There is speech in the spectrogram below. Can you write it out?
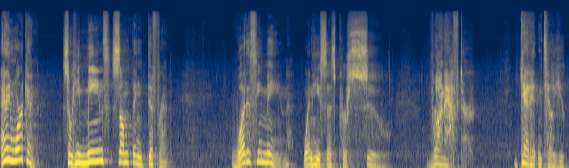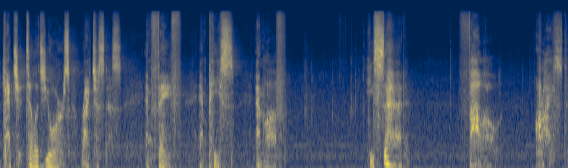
That ain't working. So he means something different. What does he mean when he says pursue, run after, get it until you catch it, till it's yours righteousness and faith and peace and love. He said, follow Christ.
